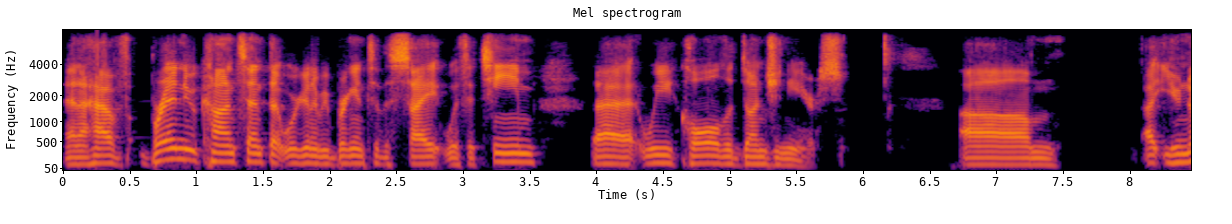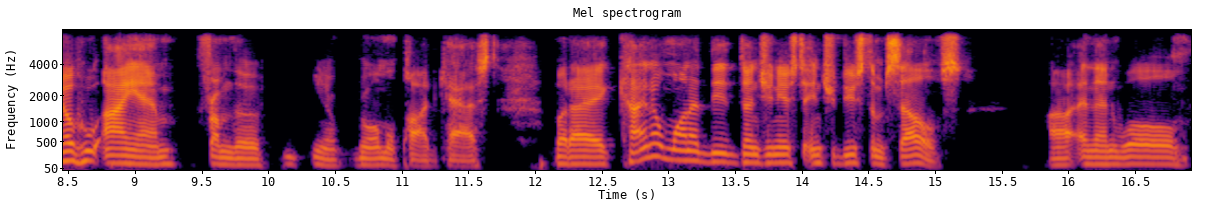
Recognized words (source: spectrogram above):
and I have brand new content that we're going to be bringing to the site with a team that we call the Dungeoneers. Um, uh, you know who I am from the you know normal podcast, but I kind of wanted the Dungeoneers to introduce themselves, uh, and then we'll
